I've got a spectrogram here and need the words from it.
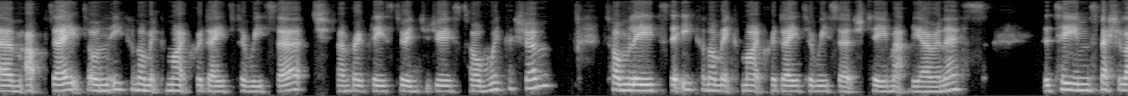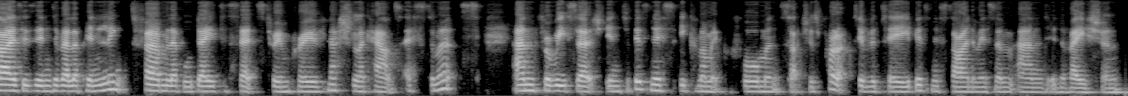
um, update on economic microdata research. I'm very pleased to introduce Tom Wickersham. Tom leads the economic microdata research team at the ONS. The team specialises in developing linked firm level data sets to improve national accounts estimates and for research into business economic performance such as productivity, business dynamism and innovation.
